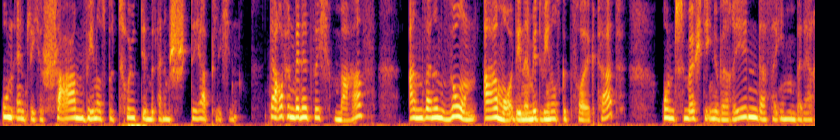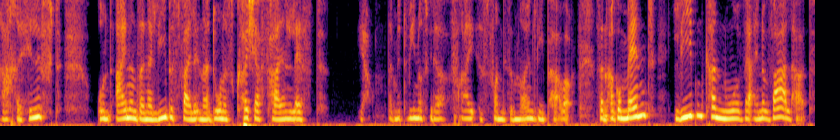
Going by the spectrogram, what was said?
unendliche Scham, Venus betrügt ihn mit einem Sterblichen. Daraufhin wendet sich Mars an seinen Sohn Amor, den er mit Venus gezeugt hat, und möchte ihn überreden, dass er ihm bei der Rache hilft und einen seiner Liebesweile in Adonis Köcher fallen lässt, ja, damit Venus wieder frei ist von diesem neuen Liebhaber. Sein Argument, lieben kann nur, wer eine Wahl hat.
